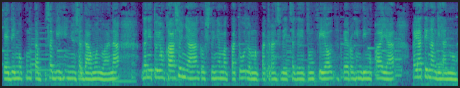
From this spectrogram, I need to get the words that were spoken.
Pwede mo pong sabihin yun sa Damonwa na ganito yung kaso niya, gusto niya magpatulong, magpa-translate sa ganitong field, pero hindi mo kaya, kaya tinanggihan mo.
